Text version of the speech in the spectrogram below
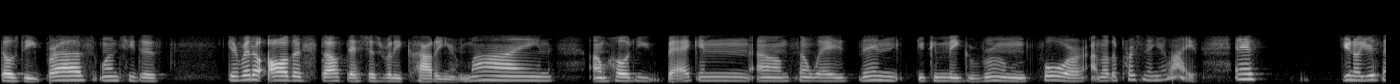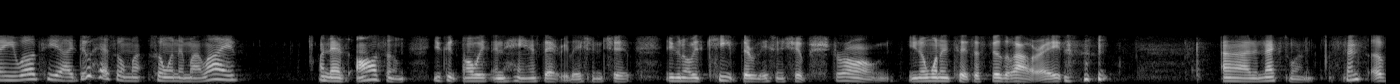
those deep breaths, once you just get rid of all the stuff that's just really clouding your mind, um, holding you back in um some ways, then you can make room for another person in your life. And if you know you're saying, well, Tia, I do have someone someone in my life, and that's awesome. You can always enhance that relationship. You can always keep the relationship strong. You don't want it to, to fizzle out, right? Uh, the next one, sense of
